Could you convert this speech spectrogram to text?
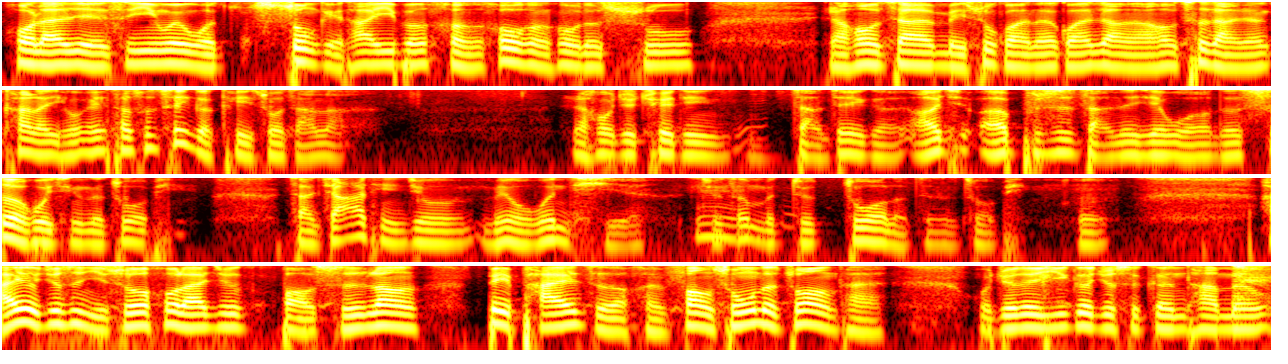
后来也是因为我送给他一本很厚很厚的书，然后在美术馆的馆长，然后策展人看了以后，哎，他说这个可以做展览，然后就确定展这个，而且而不是展那些我的社会性的作品，展家庭就没有问题，就这嗯么就做了这个作品，嗯。还有就是你说后来就保持让被拍者很放松的状态，我觉得一个就是跟他们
